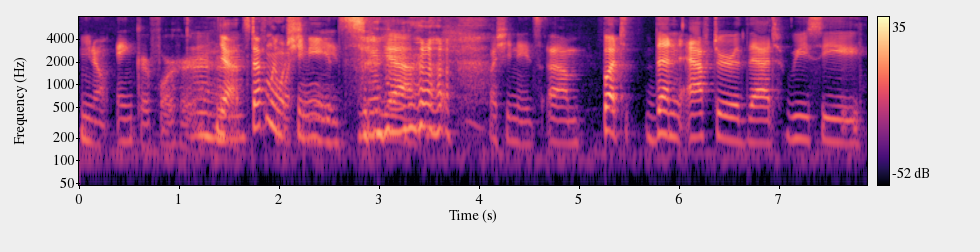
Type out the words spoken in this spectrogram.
you know anchor for her. Yeah, it's definitely what, What she, she needs. Yeah. what she needs. Um, but then after that, we see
